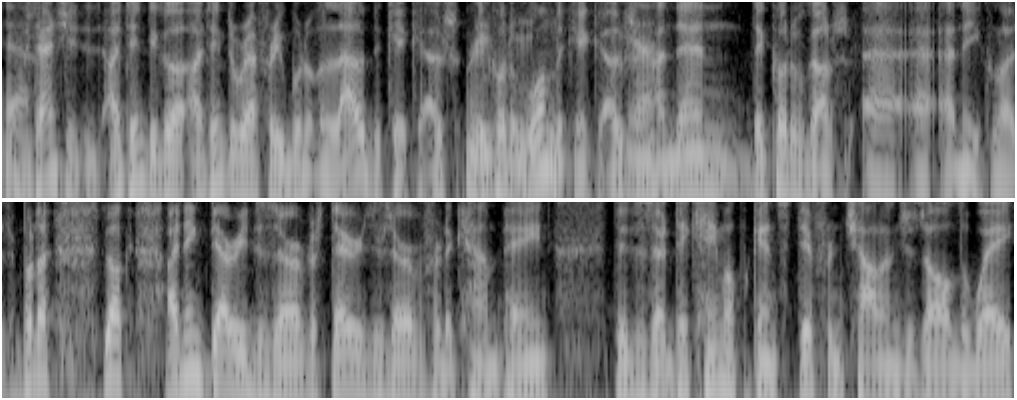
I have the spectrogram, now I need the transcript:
Yeah. Potentially, I think they go, I think the referee would have allowed the kick out. They could have won the kick out, yeah. and then they could have got uh, an equaliser. But uh, look, I think Derry deserved it. Derry deserved it for the campaign. They deserved. They came up against different challenges all the way.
